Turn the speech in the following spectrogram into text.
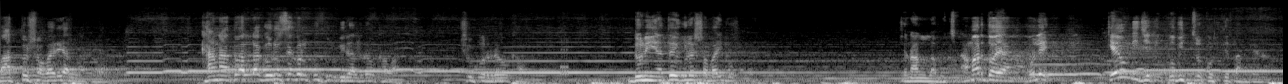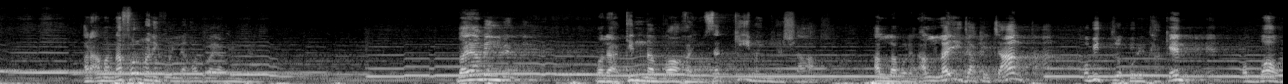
ভাত তো সবারই আল্লাহ খাওয়া। খানা তো আল্লাহ গরু, ছাগল, কুকুর, বিড়ালরেও খাওয়া, শুকুররেও খাওয়া। দুনিয়াতে এগুলো সবাই বলবে যেন আল্লাহ বলছেন আমার দয়া না বলে কেউ নিজেকে পবিত্র করতে পারবে না। আর আমার নাফরমানি করলে আমার দয়া মিলবে। দয়া মিলবে আল্লাহ বলেন, আল্লাহই যাকে চান, পবিত্র করে থাকেন। আল্লাহু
